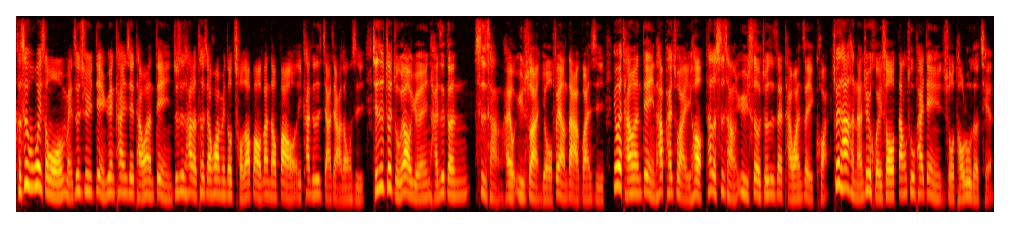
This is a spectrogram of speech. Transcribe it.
可是为什么我们每次去电影院看一些台湾的电影，就是它的特效画面都丑到爆、烂到爆，一看就是假假的东西？其实最主要原因还是跟市场还有预算有非常大的关系。因为台湾电影它拍出来以后，它的市场预设就是在台湾这一块，所以它很难去回收当初拍电影所投入的钱。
